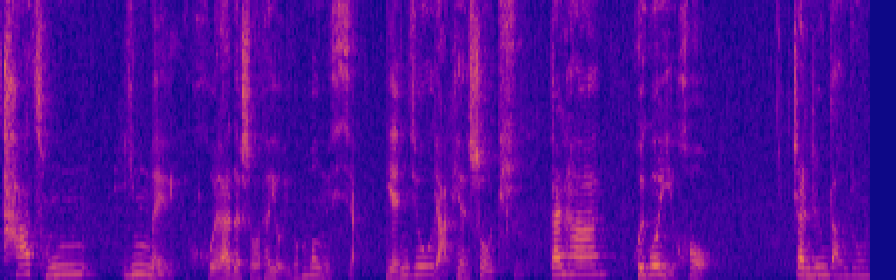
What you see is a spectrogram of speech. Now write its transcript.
他从英美回来的时候，他有一个梦想，研究鸦片受体。但是他回国以后，战争当中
